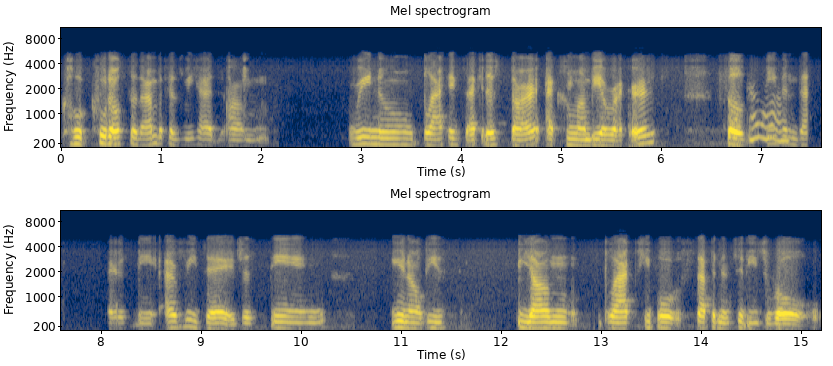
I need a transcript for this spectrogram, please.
Kudos to them because we had um, renew black executives start at Columbia Records. So oh. even that inspires me every day, just seeing, you know, these young black people stepping into these roles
